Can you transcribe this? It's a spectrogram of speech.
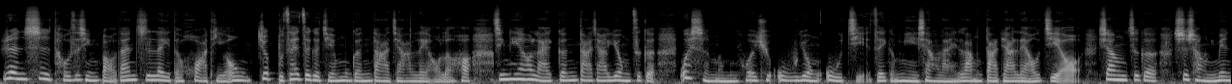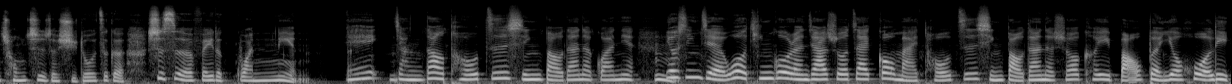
认识投资型保单之类的话题哦，就不在这个节目跟大家聊了哈。今天要来跟大家用这个为什么你会去误用误解这个面向来让大家了解哦，像这个市场里面充斥着许多这个似是而非的观念。哎，讲到投资型保单的观念，优心姐，我有听过人家说，在购买投资型保单的时候可以保本又获利，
